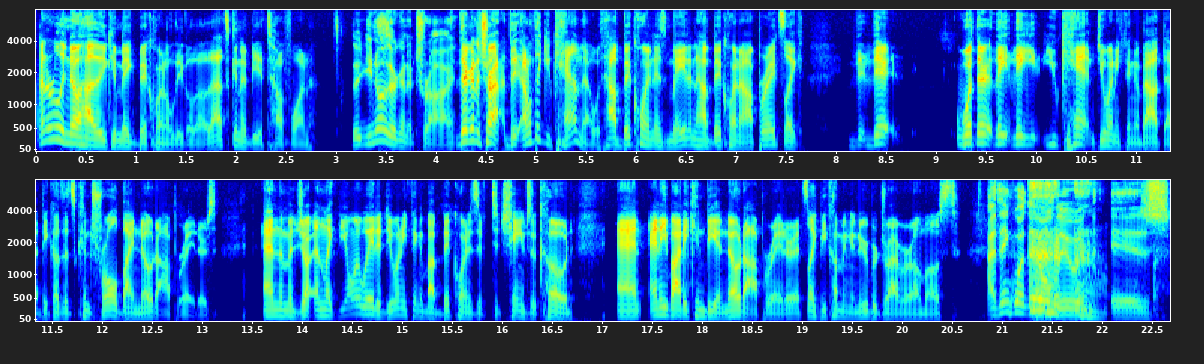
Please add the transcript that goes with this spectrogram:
I don't really know how you can make Bitcoin illegal though. That's gonna be a tough one. You know they're going to try. They're gonna try. I don't think you can though. With how Bitcoin is made and how Bitcoin operates, like th- they're what they're they, they you can't do anything about that because it's controlled by node operators. And the major and like the only way to do anything about Bitcoin is if to change the code. And anybody can be a node operator. It's like becoming an Uber driver almost. I think what they'll do is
